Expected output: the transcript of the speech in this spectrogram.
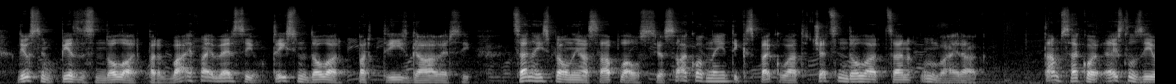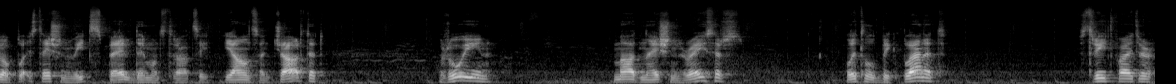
– 250 dolāri par Wi-Fi versiju un 300 dolāri par 3G versiju. Cena izpelnījās aplausus, jo sākotnēji tika spekulēta 400 dolāru cena un vairāk. Tam sekoja ekskluzīva PlayStation Vita spēļu demonstrācija, jauns Uncharted, Ruin, Mad Nation Racers, Little Big Planet, Street Fighter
